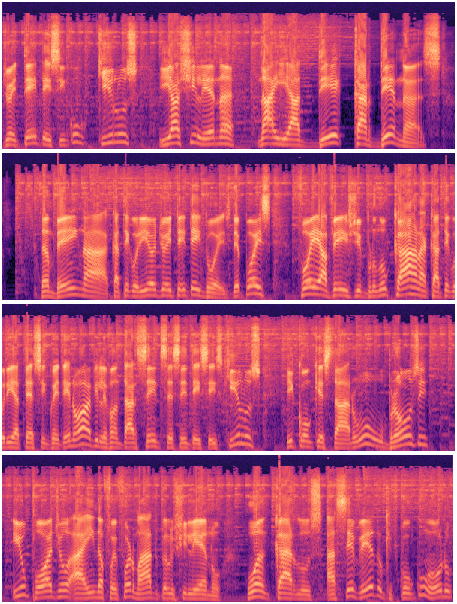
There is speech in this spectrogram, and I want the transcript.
de 85 quilos, e a chilena Nayade Cardenas, também na categoria de 82. Depois foi a vez de Bruno Carr na categoria até 59, levantar 166 quilos e conquistar o bronze. E o pódio ainda foi formado pelo chileno Juan Carlos Acevedo, que ficou com ouro,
